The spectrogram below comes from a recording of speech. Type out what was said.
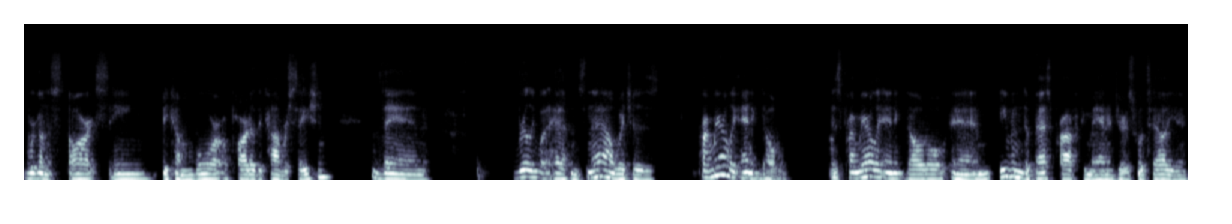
we're going to start seeing become more a part of the conversation than really what happens now, which is primarily anecdotal. It's primarily anecdotal, and even the best property managers will tell you,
